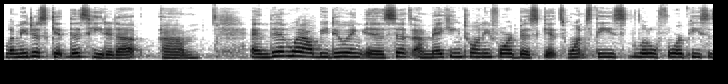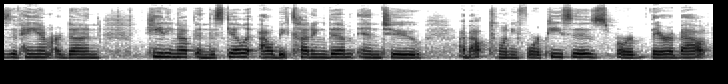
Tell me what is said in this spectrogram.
let me just get this heated up. Um, and then what I'll be doing is, since I'm making 24 biscuits, once these little four pieces of ham are done heating up in the skillet, I'll be cutting them into about 24 pieces or thereabout.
